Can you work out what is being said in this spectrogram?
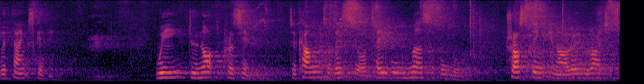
with thanksgiving. We do not presume to come to this your table, merciful Lord, trusting in our own righteousness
